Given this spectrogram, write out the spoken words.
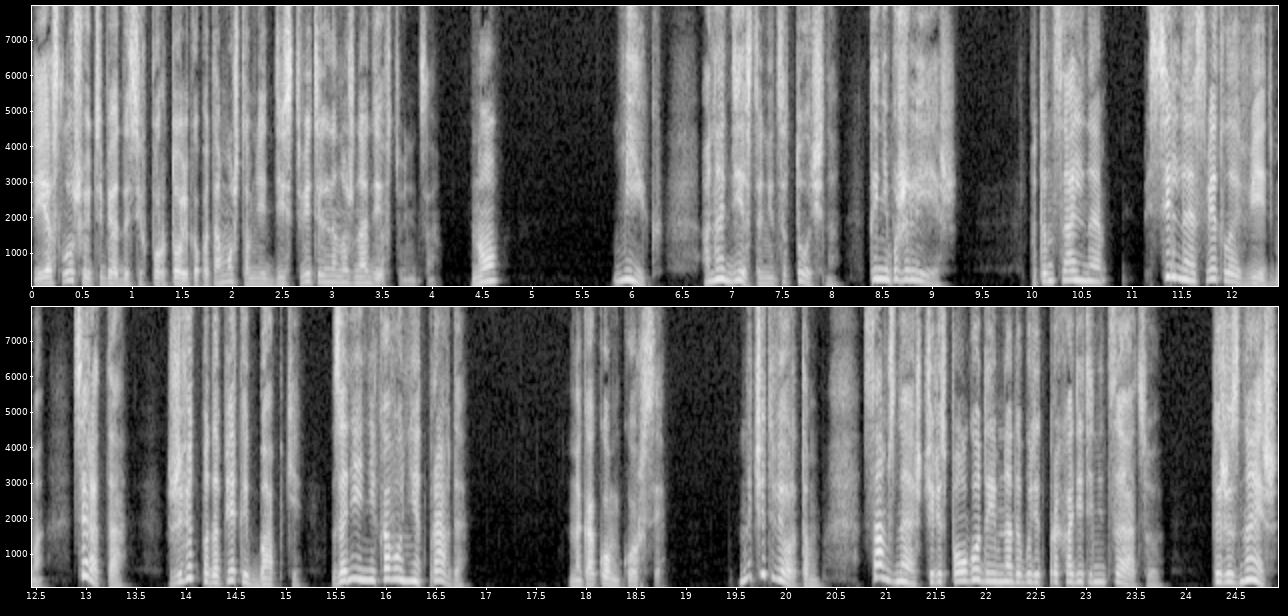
И я слушаю тебя до сих пор только потому, что мне действительно нужна девственница. Ну? Мик, она девственница точно. Ты не пожалеешь. Потенциальная сильная светлая ведьма, сирота, живет под опекой бабки. За ней никого нет, правда? На каком курсе? На четвертом. Сам знаешь, через полгода им надо будет проходить инициацию. Ты же знаешь,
